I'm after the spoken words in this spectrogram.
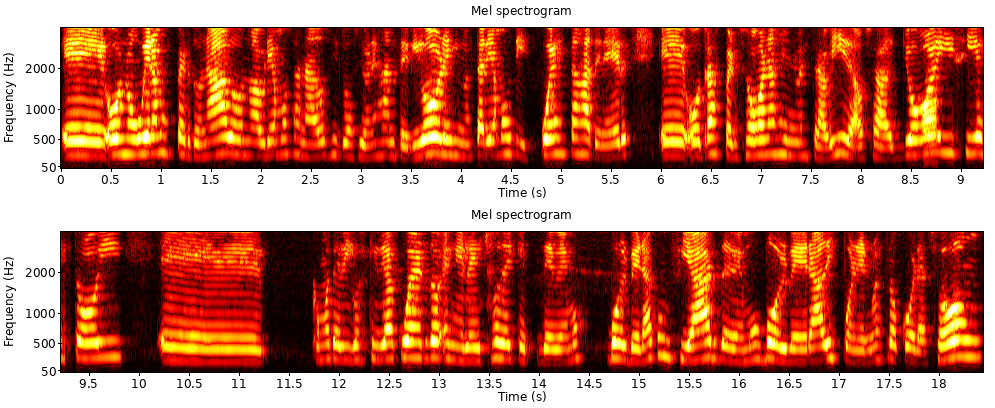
eh, o no hubiéramos perdonado, no habríamos sanado situaciones anteriores y no estaríamos dispuestas a tener eh, otras personas en nuestra vida. O sea, yo ahí sí estoy, eh, como te digo, estoy de acuerdo en el hecho de que debemos volver a confiar, debemos volver a disponer nuestro corazón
